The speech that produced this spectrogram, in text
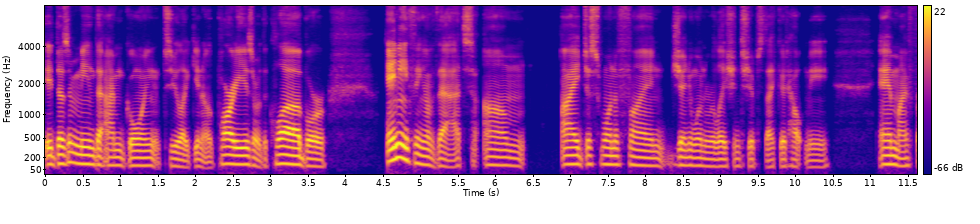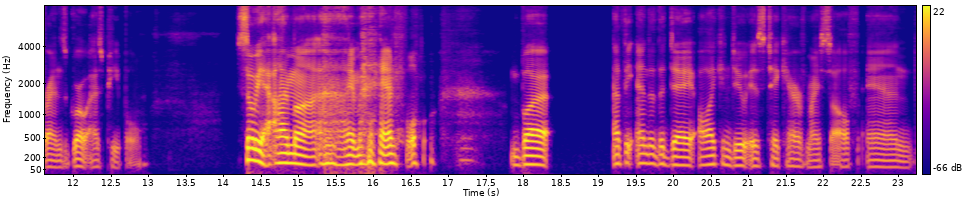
it doesn't mean that I'm going to like, you know, parties or the club or anything of that. Um I just want to find genuine relationships that could help me and my friends grow as people. So yeah, I'm uh I'm a handful. But at the end of the day, all I can do is take care of myself and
